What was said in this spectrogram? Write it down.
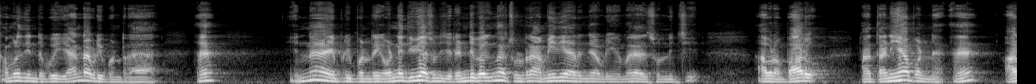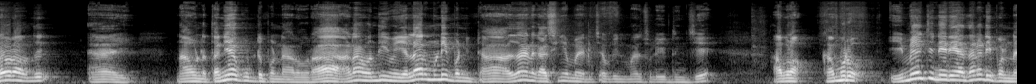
கமலுதீன்ட்ட போய் ஏன்டா அப்படி பண்ணுற ஆ? என்ன இப்படி பண்ணுறீங்க உடனே திவ்யா சொன்னிச்சு ரெண்டு பேருக்கும் தான் சொல்கிறேன் அமைதியாக இருங்க அப்படிங்கிற மாதிரி அது சொன்னிச்சு அப்புறம் பாரு நான் தனியாக பண்ணேன் ஆ? அரோரா வந்து ஏய் நான் உன்னை தனியாக கூப்பிட்டு பண்ணேன் அரோரா. ஆனால் வந்து இவன் எல்லோரும் முன்னே பண்ணிட்டான். அதுதான் எனக்கு அசிங்கமாயிடுச்சு அப்படின்னு மாதிரி சொல்லிட்டு இருந்துச்சு. அப்புறம் கமரு இமேஜினரியாக நீ பண்ண?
